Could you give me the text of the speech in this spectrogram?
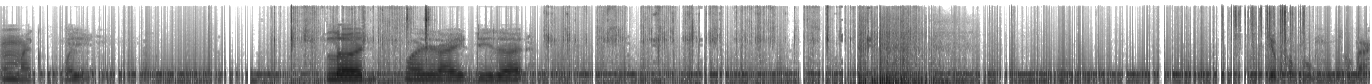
Oh my god, wait. Lud, why did I do that? Yep, Popo, go back.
